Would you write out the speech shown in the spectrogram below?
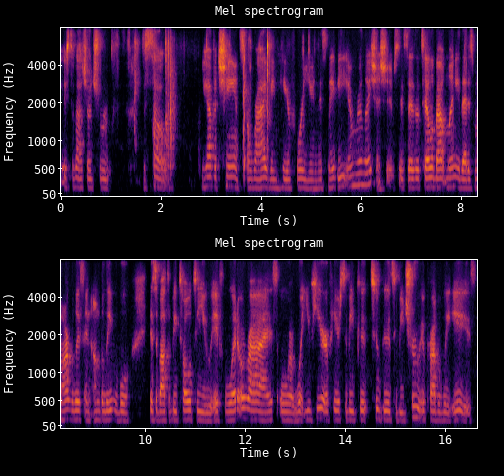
it's about your truth. So you have a chance arriving here for you, and this may be in relationships. It says a tale about money that is marvelous and unbelievable is about to be told to you. If what arise or what you hear appears to be good, too good to be true, it probably is.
